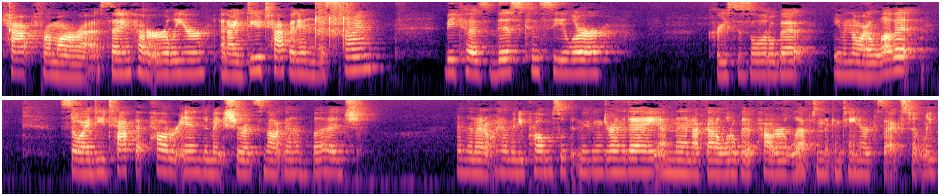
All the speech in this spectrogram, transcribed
cap from our uh, setting powder earlier, and I do tap it in this time because this concealer creases a little bit, even though I love it. So I do tap that powder in to make sure it's not gonna budge. And then I don't have any problems with it moving during the day. And then I've got a little bit of powder left in the container because I accidentally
